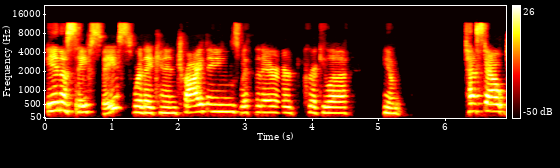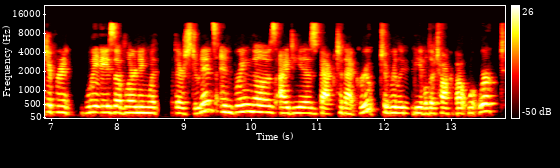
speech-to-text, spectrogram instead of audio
in a safe space where they can try things with their curricula you know test out different ways of learning with their students and bring those ideas back to that group to really be able to talk about what worked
